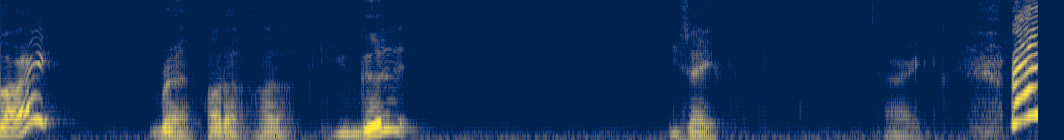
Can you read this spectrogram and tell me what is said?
You alright? Bruh, hold up, hold up. You good? You safe? Alright. Reggie!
